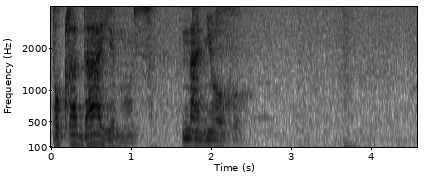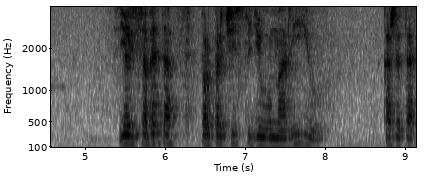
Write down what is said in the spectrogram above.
покладаємось на нього. Єлисавета про пречисту Діву Марію каже так,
